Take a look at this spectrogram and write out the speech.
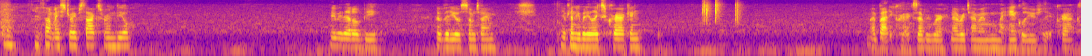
Hmm, I thought my striped socks were in view. Maybe that'll be a video sometime. If anybody likes cracking. My body cracks everywhere, and every time I move my ankle, usually it cracks.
